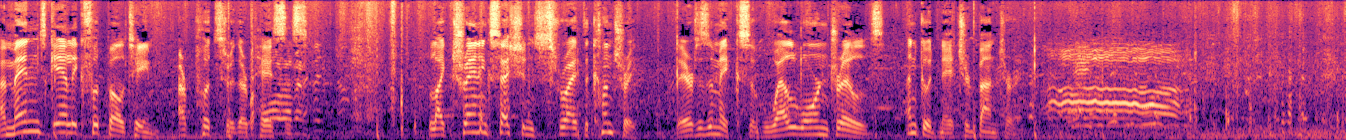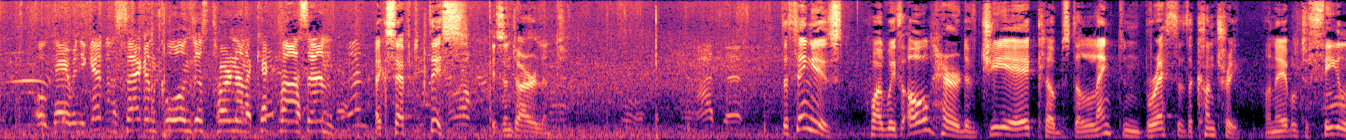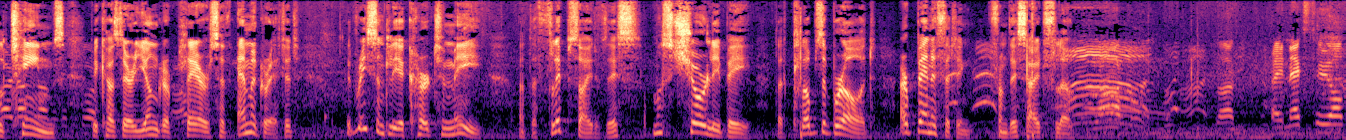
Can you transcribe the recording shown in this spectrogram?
A men's Gaelic football team are put through their paces. Like training sessions throughout the country, theirs is a mix of well worn drills and good natured banter. Okay, when you get to the second cone, just turn on a kick pass in. Except this isn't Ireland. The thing is, while we've all heard of GAA clubs the length and breadth of the country unable to field teams because their younger players have emigrated, it recently occurred to me that the flip side of this must surely be that clubs abroad are benefiting from this outflow.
